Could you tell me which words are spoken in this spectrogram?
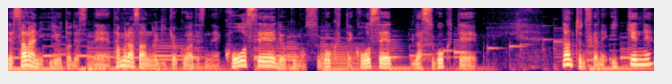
でさらに言うとですね田村さんの戯曲はですね構成力もすごくて構成がすごくて何て言うんですかね一見ね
